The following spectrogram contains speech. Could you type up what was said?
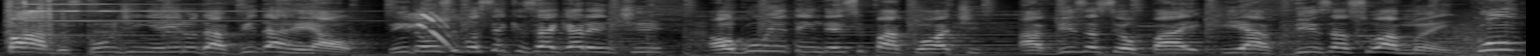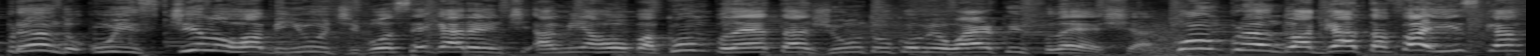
pagos com dinheiro da vida real. Então se você quiser garantir algum item desse pacote, avisa seu pai e avisa sua mãe. Comprando o estilo Robin Hood, você garante a minha roupa completa junto com meu arco e flecha. Comprando a gata faísca,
